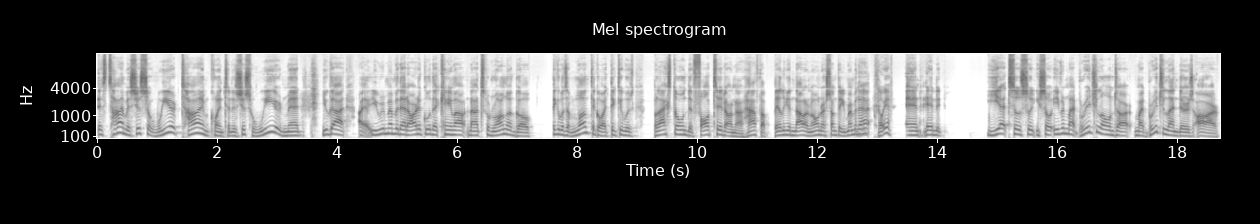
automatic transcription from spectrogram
this time it's just a weird time quentin. It's just weird man. You got uh, you remember that article that came out not too long ago? I think it was a month ago. I think it was blackstone defaulted on a half a billion dollar loan or something. You remember that? Oh yeah. and and yet so so so even my bridge loans are my bridge lenders are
